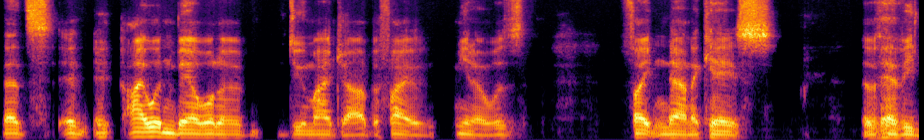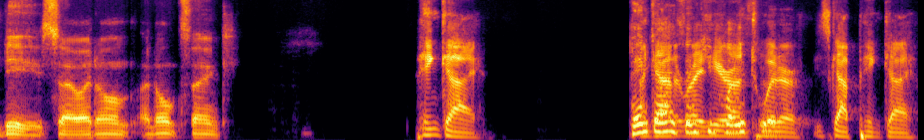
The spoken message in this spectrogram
That's it, it, I wouldn't be able to do my job if I, you know, was fighting down a case of heavy D. So I don't, I don't think. Pink eye. Pink I got eye, it right here on Twitter. He's got pink eye.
